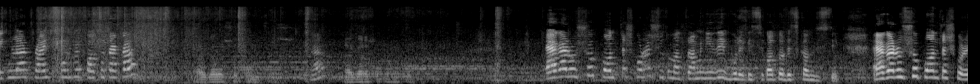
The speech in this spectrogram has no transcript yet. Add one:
এগুলার প্রাইস পড়বে কত টাকা? এগারোশো পঞ্চাশ। হ্যাঁ? এগারোশো পঞ্চাশ। এগারোশো পঞ্চাশ করে শুধুমাত্র আমি নিজেই ভুলে গেছি কত ডিসকাউন্ট দিচ্ছি। এগারোশো পঞ্চাশ করে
